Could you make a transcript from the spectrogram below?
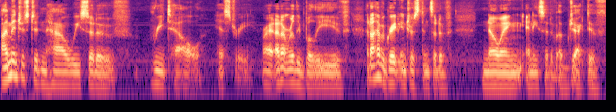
I'm interested in how we sort of retell history, right? I don't really believe, I don't have a great interest in sort of knowing any sort of objective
